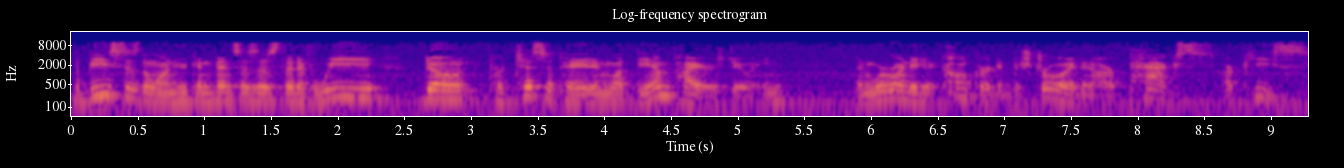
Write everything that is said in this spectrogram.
The beast is the one who convinces us that if we don't participate in what the empire is doing, then we're going to get conquered and destroyed, and our pax, our peace,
